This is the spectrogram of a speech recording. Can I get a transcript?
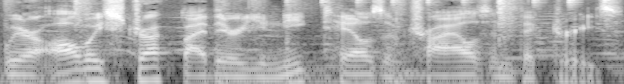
we are always struck by their unique tales of trials and victories.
